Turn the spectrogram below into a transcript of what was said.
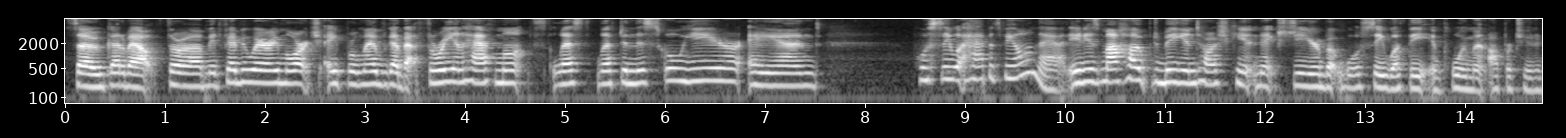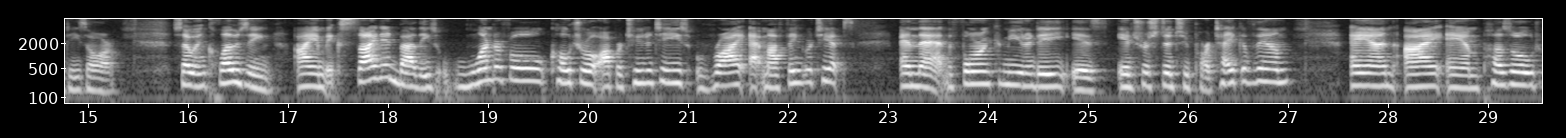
So got about th- uh, mid February, March, April, May. We've got about three and a half months less left in this school year, and we'll see what happens beyond that. It is my hope to be in Tashkent next year, but we'll see what the employment opportunities are. So, in closing, I am excited by these wonderful cultural opportunities right at my fingertips and that the foreign community is interested to partake of them. And I am puzzled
